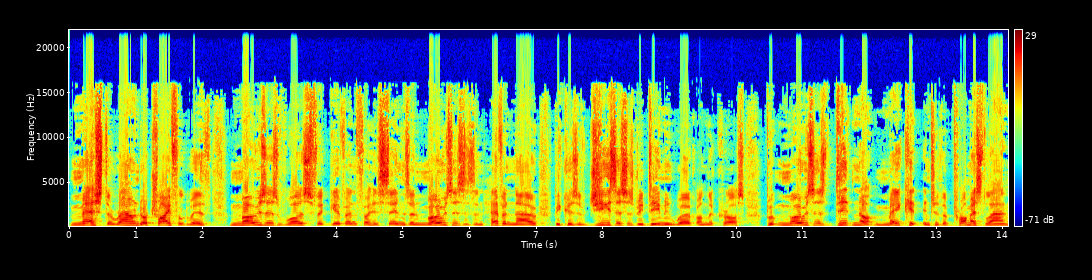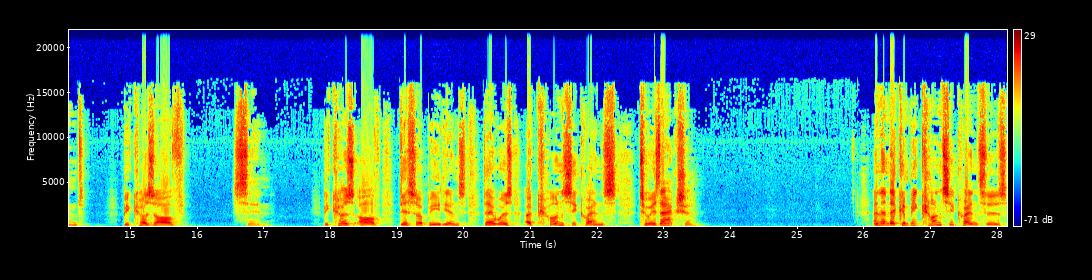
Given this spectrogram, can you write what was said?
messed around or trifled with. Moses was forgiven for his sins and Moses is in heaven now because of Jesus' redeeming work on the cross. But Moses did not make it into the promised land because of sin because of disobedience. There was a consequence to his action. And then there can be consequences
